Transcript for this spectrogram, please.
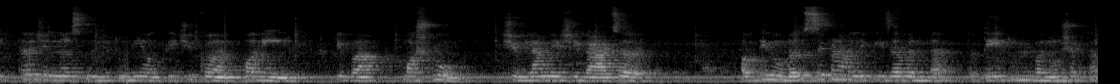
इतर जिन्नस म्हणजे तुम्ही अगदी चिकन पनीर किंवा मशरूम शिमला मिरची गाजर अगदी नूडल्सचे पण हल्ली पिझ्झा बनतात. तर ते तुम्ही बनवू शकता.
